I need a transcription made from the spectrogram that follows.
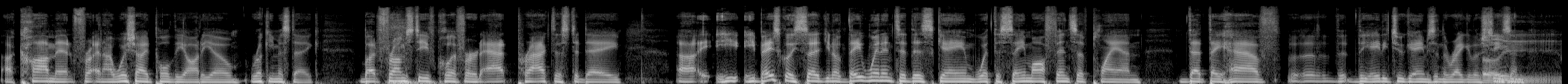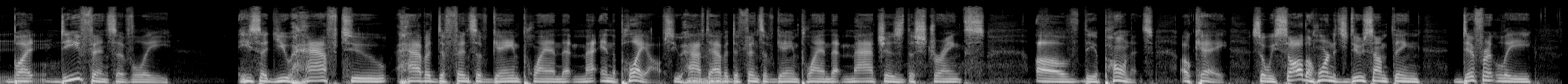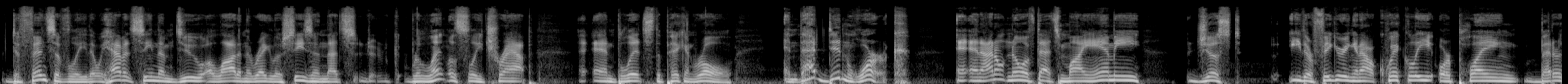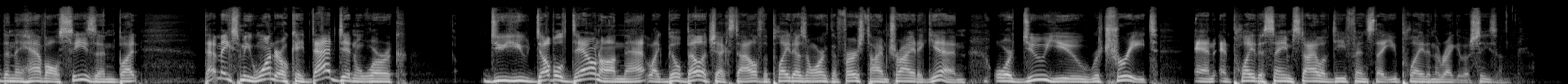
uh, comment. And I wish I had pulled the audio. Rookie mistake. But from Steve Clifford at practice today, uh, he he basically said, you know, they went into this game with the same offensive plan that they have uh, the, the 82 games in the regular season, but defensively he said you have to have a defensive game plan that ma- in the playoffs you have to have a defensive game plan that matches the strengths of the opponents. Okay, so we saw the Hornets do something differently defensively that we haven't seen them do a lot in the regular season. That's relentlessly trap and blitz the pick and roll, and that didn't work. And and I don't know if that's Miami just either figuring it out quickly or playing better than they have all season. But that makes me wonder okay, that didn't work. Do you double down on that, like Bill Belichick style? If the play doesn't work the first time, try it again. Or do you retreat and, and play the same style of defense that you played in the regular season?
